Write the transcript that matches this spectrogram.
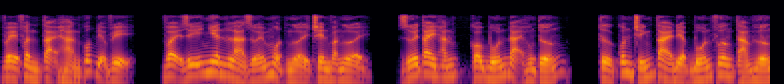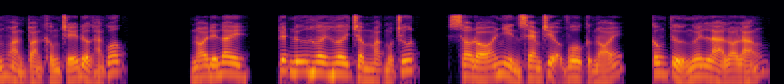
về phần tại Hàn Quốc địa vị, vậy dĩ nhiên là dưới một người trên vạn người, dưới tay hắn có bốn đại hung tướng, từ quân chính tài điệp bốn phương tám hướng hoàn toàn khống chế được Hàn Quốc. Nói đến đây, tuyết nữ hơi hơi trầm mặc một chút, sau đó nhìn xem triệu vô cực nói, công tử ngươi là lo lắng,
